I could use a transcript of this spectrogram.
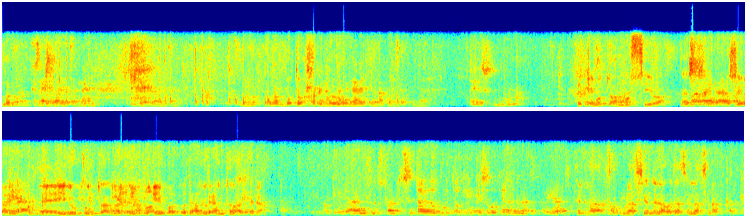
Bueno, ez gaitu harritzen, eh? Ez gaitu harritzen. bueno, orduan botoa jarriko dugu. Eta beti olako izaten da. Eke, Botoa mozioa, ez? Bai, bai, mozioari. E, iru puntuak batera. Hiru botea Hiru batera. puntua batera. Lo que han, nos han presentado el documento, quieren que se vote en la totalidad. En la formulación de la votación la hace el alcalde.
